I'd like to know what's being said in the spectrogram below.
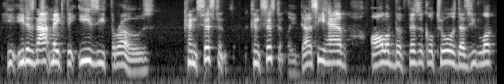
he, he does not make the easy throws consistent consistently. Does he have all of the physical tools? Does he look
